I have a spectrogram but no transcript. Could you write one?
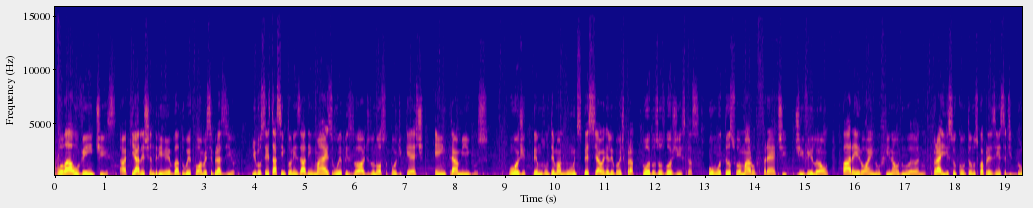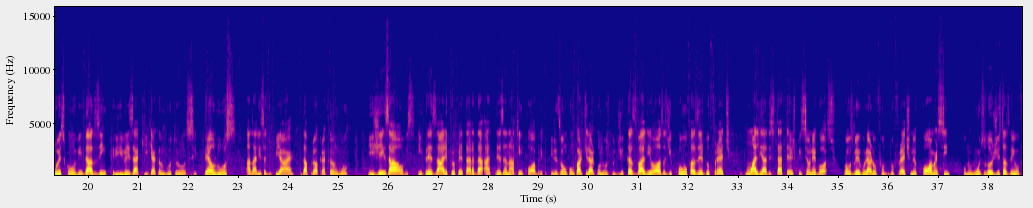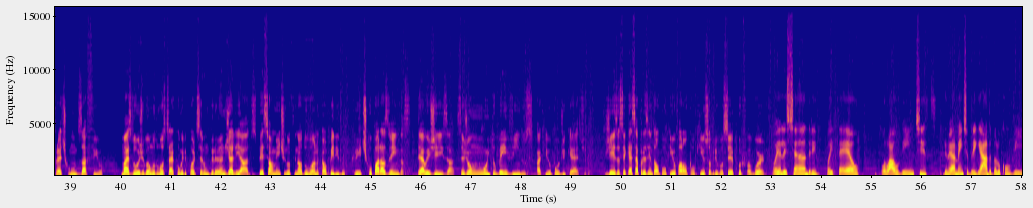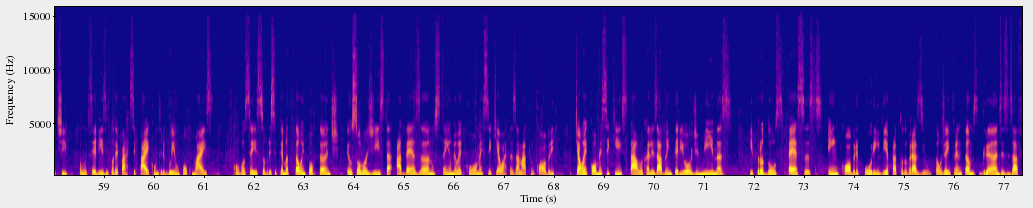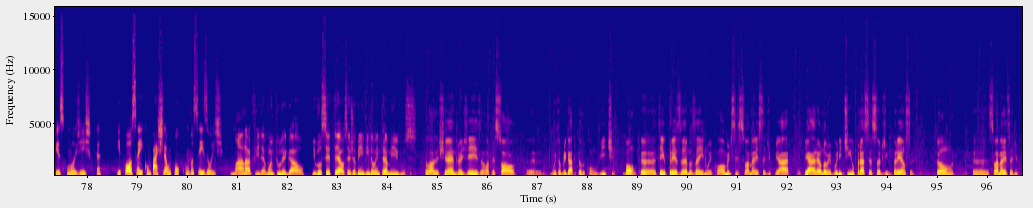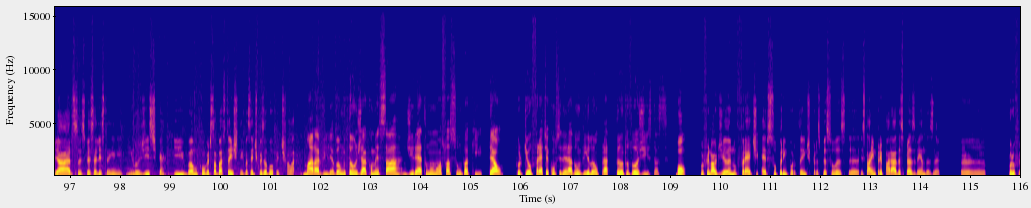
Olá, ouvintes! Aqui é Alexandre Eva do E-Commerce Brasil e você está sintonizado em mais um episódio do nosso podcast Entre Amigos. Hoje temos um tema muito especial e relevante para todos os lojistas: como transformar o frete de vilão para herói no final do ano. Para isso, contamos com a presença de dois convidados incríveis aqui que a Cangu trouxe: Theo Luz, analista de PR da própria Cangu, e Geisa Alves, empresária e proprietária da Artesanato em Cobre. Eles vão compartilhar conosco dicas valiosas de como fazer do frete um aliado estratégico em seu negócio. Vamos mergulhar no fundo do frete no e-commerce, como muitos lojistas veem o frete como um desafio. Mas hoje vamos mostrar como ele pode ser um grande aliado, especialmente no final do ano, que é um período crítico para as vendas. Theo e Geisa, sejam muito bem-vindos aqui no podcast. Geisa, você quer se apresentar um pouquinho, falar um pouquinho sobre você, por favor? Oi, Alexandre. Oi, Theo. Olá, ouvintes. Primeiramente, obrigada pelo convite. Estou muito feliz em poder participar e contribuir um pouco mais com vocês sobre esse tema tão importante. Eu sou lojista há 10 anos, tenho meu e-commerce, que é o Artesanato em Cobre, que é um e-commerce que está localizado no interior de Minas e produz peças em cobre puro e envia para todo o Brasil. Então já enfrentamos grandes desafios com logística e posso aí compartilhar um pouco com vocês hoje. Maravilha, muito legal. E você, Theo, seja bem-vindo ao Entre Amigos. Olá, Alexandre, oi, Geisa, olá, pessoal. Uh, muito obrigado pelo convite. Bom, uh, tenho três anos aí no e-commerce, sou analista de PR. O PR é um nome bonitinho para assessor de imprensa, então Uh, sou analista de PR, sou especialista em, em, logística e vamos conversar bastante, tem bastante coisa boa pra gente falar. Maravilha, vamos então já começar direto no nosso assunto aqui. Theo, por que o frete é considerado um vilão para tantos lojistas? Bom, por final de ano, o frete é super importante para as pessoas uh, estarem preparadas para as vendas, né? Uh,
